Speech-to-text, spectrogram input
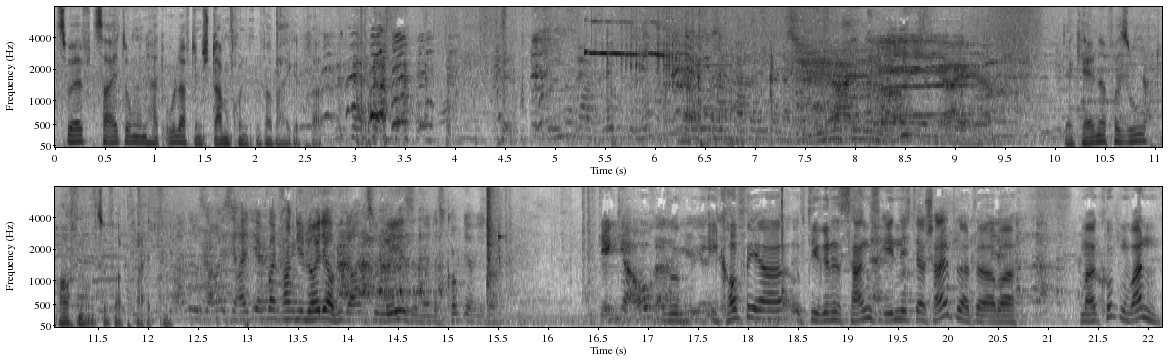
zwölf Zeitungen hat Olaf den Stammkunden vorbeigebracht. Der Kellner versucht, Hoffnung zu verbreiten. Halt, irgendwann fangen die Leute auch wieder an zu lesen. Ne? Das kommt ja wieder. Ich denke ja auch, also ich hoffe ja auf die Renaissance ähnlich der Schallplatte, aber mal gucken, wann.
